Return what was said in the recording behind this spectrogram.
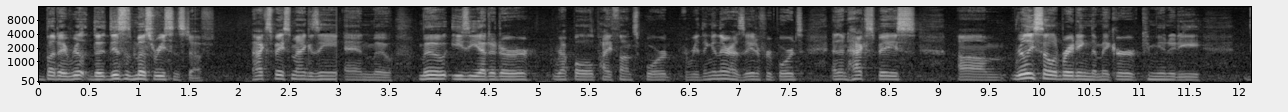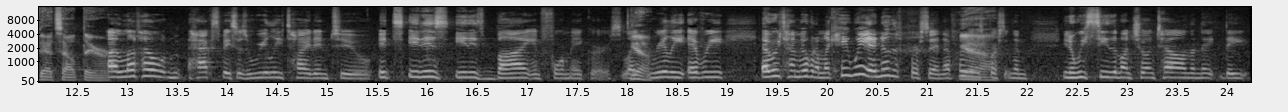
But I really the, this is most recent stuff. Hackspace Magazine and Mu. Mu, Easy Editor, REPL, Python Sport, everything in there has Adafruit boards. And then Hackspace, um, really celebrating the maker community that's out there. I love how Hackspace is really tied into it's it is it is by and for makers. Like Yeah. really every every time I open, I'm like, hey, wait, I know this person. I've heard of this person. And then you know we see them on show and tell, and then they they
